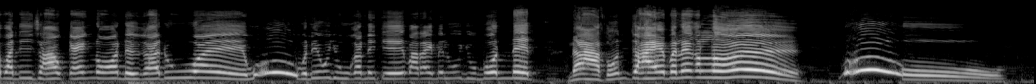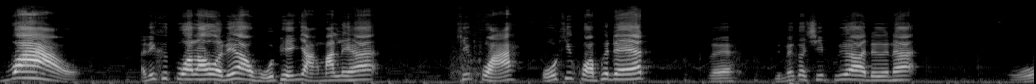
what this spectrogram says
สวัสดีชาวแก๊งนอนดึกอะด้วยวู้วันนี้ก็อยู่กันในเกมอะไรไม่รู้อยู่บนเน็ต น่าสนใจไปเล่นกันเลยวู้ว้าว อันนี้คือตัวเราอะเนี่ยโอ้โหเพลงอย่างมันเลยฮะคลิกขวา โอ้คลิกขวาเพื่อแดดโอเคหรือไม่ก็ชิปเพื่อเดินฮะโอ้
